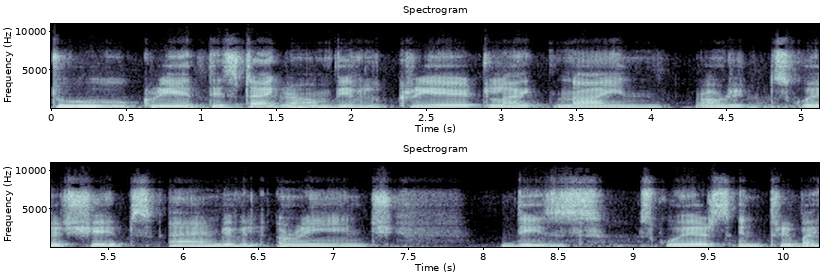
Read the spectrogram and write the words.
To create this diagram we will create like nine rounded square shapes and we will arrange these squares in 3 by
